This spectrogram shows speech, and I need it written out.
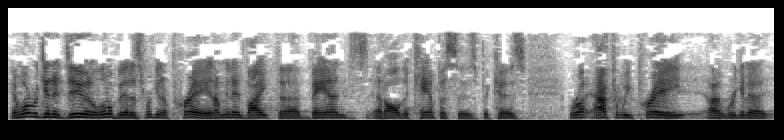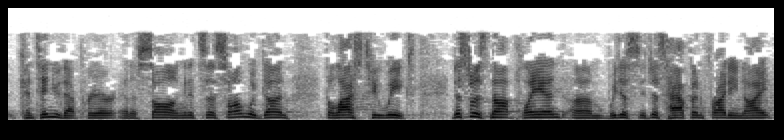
And what we're going to do in a little bit is we're going to pray, and I'm going to invite the bands at all the campuses because after we pray, uh, we're going to continue that prayer in a song, and it's a song we've done the last two weeks. This was not planned. Um, we just it just happened Friday night.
